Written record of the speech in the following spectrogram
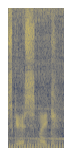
Scare Like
